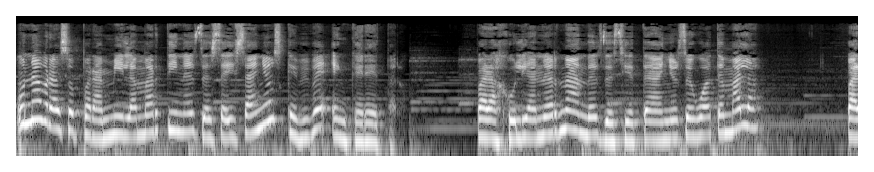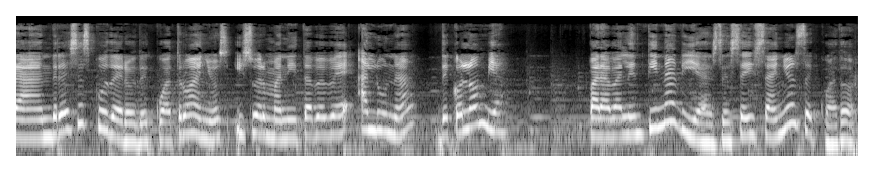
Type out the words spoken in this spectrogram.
Un abrazo para Mila Martínez, de 6 años, que vive en Querétaro. Para Julián Hernández, de 7 años, de Guatemala. Para Andrés Escudero, de 4 años, y su hermanita bebé Aluna, de Colombia. Para Valentina Díaz, de 6 años, de Ecuador.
